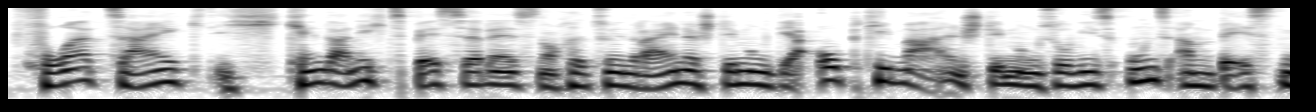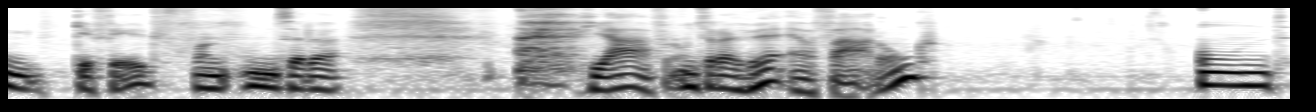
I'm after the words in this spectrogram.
vorzeigt. Ich kenne da nichts Besseres, noch dazu in reiner Stimmung, der optimalen Stimmung, so wie es uns am besten gefällt von unserer, ja, von unserer Hörerfahrung. Und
